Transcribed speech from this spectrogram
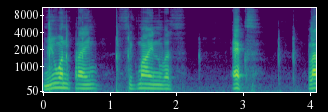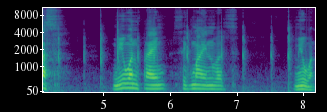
mu 1 prime sigma inverse x plus mu 1 prime sigma inverse mu 1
